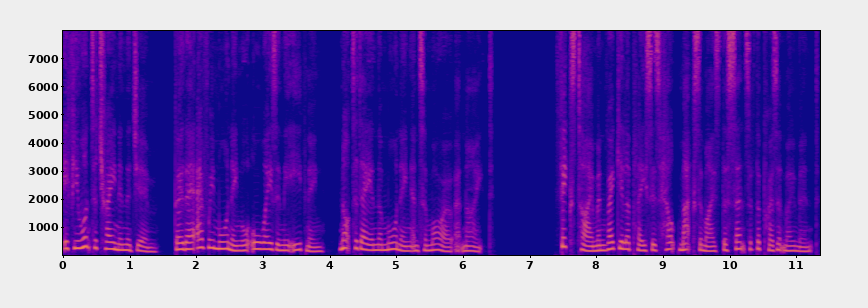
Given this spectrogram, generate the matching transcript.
If you want to train in the gym, go there every morning or always in the evening, not today in the morning and tomorrow at night. Fixed time and regular places help maximize the sense of the present moment.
